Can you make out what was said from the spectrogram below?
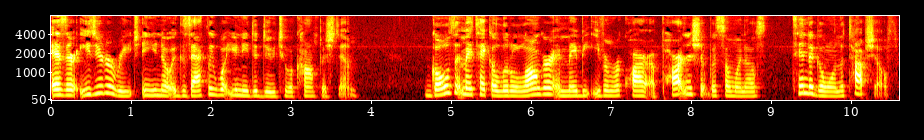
as they're easier to reach and you know exactly what you need to do to accomplish them. Goals that may take a little longer and maybe even require a partnership with someone else tend to go on the top shelf.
